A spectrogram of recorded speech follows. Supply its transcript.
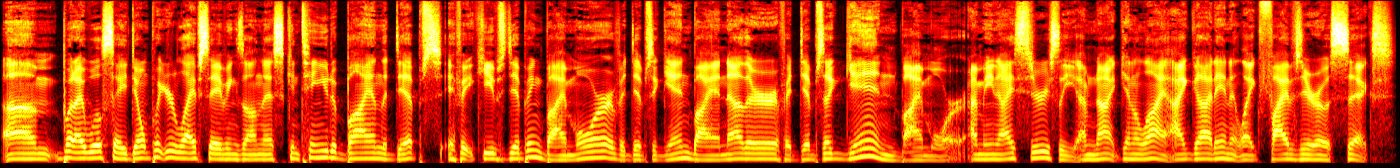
Um, but I will say, don't put your life savings on this. Continue to buy on the dips. If it keeps dipping, buy more. If it dips again, buy another. If it dips again, buy more. I mean, I seriously, I'm not gonna lie. I got in at like 506,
